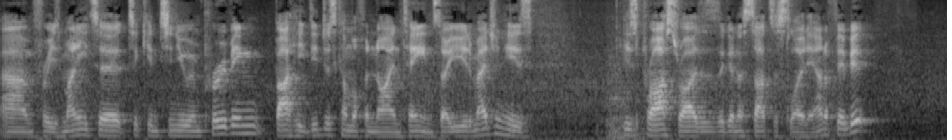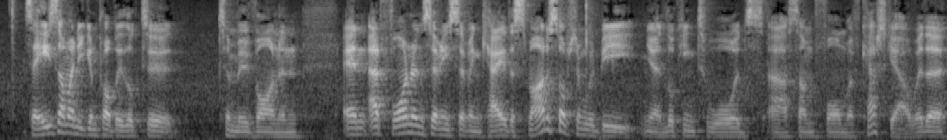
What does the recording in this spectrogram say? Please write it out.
um, for his money to, to continue improving, but he did just come off a 19. So you'd imagine his his price rises are going to start to slow down a fair bit. So he's someone you can probably look to to move on and. And at 477k, the smartest option would be you know looking towards uh, some form of cash cow. Whether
